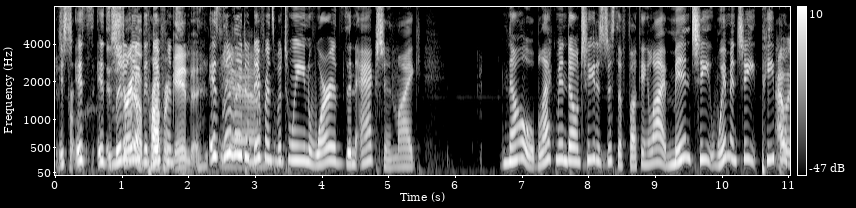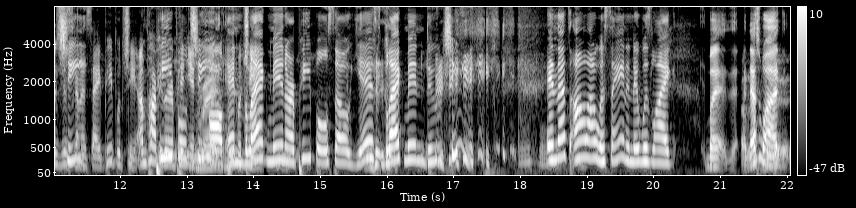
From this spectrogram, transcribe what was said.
It's pro- it's it's, It's literally straight up the difference. propaganda. It's literally the difference between words and action. Like no, black men don't cheat. It's just a fucking lie. Men cheat, women cheat, people cheat. I was just cheat gonna say people cheat. Unpopular people opinion. cheat All people and cheat. black men are people so yes black men do cheat mm-hmm. and that's all i was saying and it was like But Oh, that's that's why I, good.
